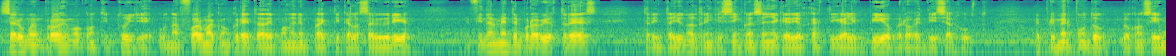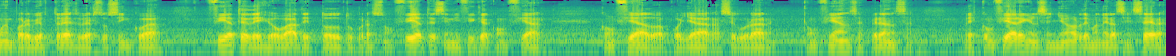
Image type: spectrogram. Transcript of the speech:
ser un buen prójimo constituye una forma concreta de poner en práctica la sabiduría. Y finalmente en Proverbios 3, 31 al 35 enseña que Dios castiga al impío pero bendice al justo. El primer punto lo conseguimos en Proverbios 3, versos 5a. Fíate de Jehová de todo tu corazón. Fíate significa confiar, confiado, apoyar, asegurar, confianza, esperanza. Es confiar en el Señor de manera sincera,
